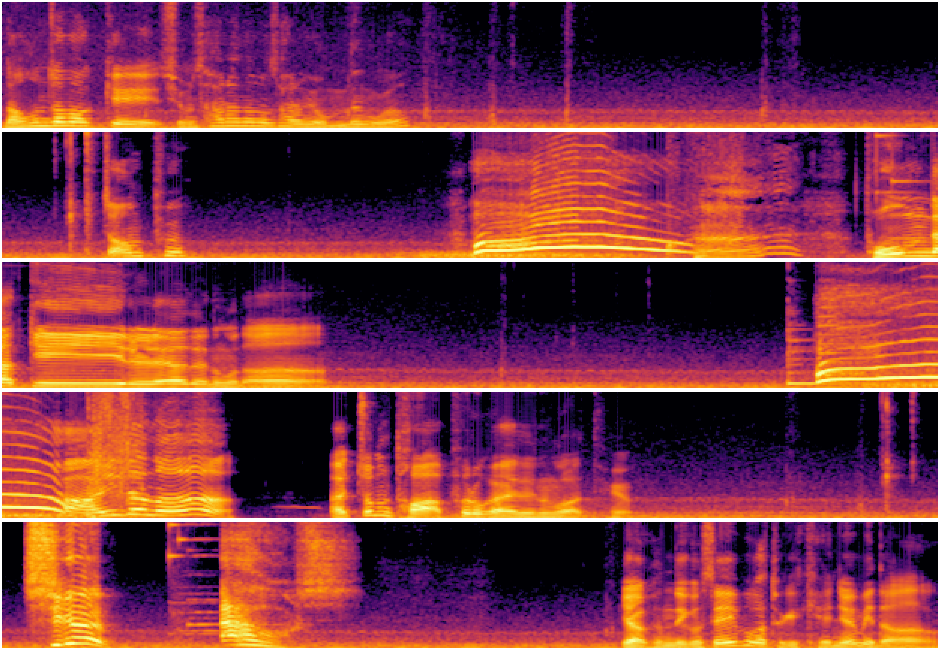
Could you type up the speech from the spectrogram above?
나 혼자밖에 지금 살아남은 사람이 없는 거야? 점프? 아! 도움 닫기를 해야 되는구나. 아! 아니잖아. 아, 좀 더 앞으로 가야 되는 것 같아요. 지금! 아우 씨. 야, 근데 이거 세이브가 되게 개념이다.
